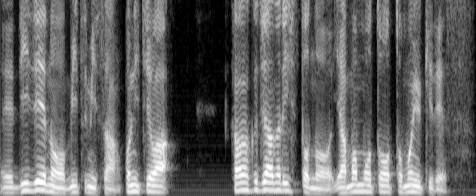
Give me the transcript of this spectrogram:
DJ の三見さんこんにちは。科学ジャーナリストの山本智之です。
